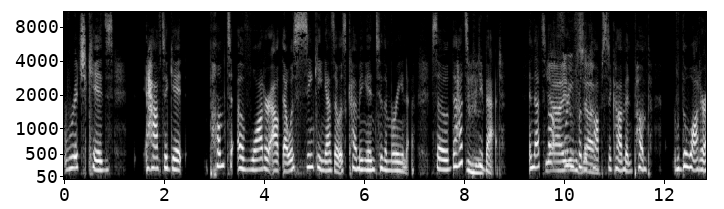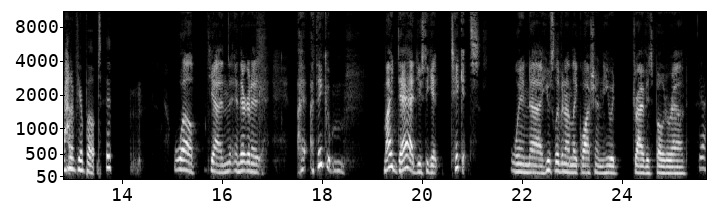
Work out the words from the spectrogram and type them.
rich kids have to get pumped of water out that was sinking as it was coming into the marina. So that's pretty bad. And that's Mm-hmm. Yeah, not free for the uh, cops to come and pump the water out of your boat. Well, yeah, and and they're gonna. I I think my dad used to get tickets when uh, he was living on Lake Washington. He would drive his boat around. Yeah.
